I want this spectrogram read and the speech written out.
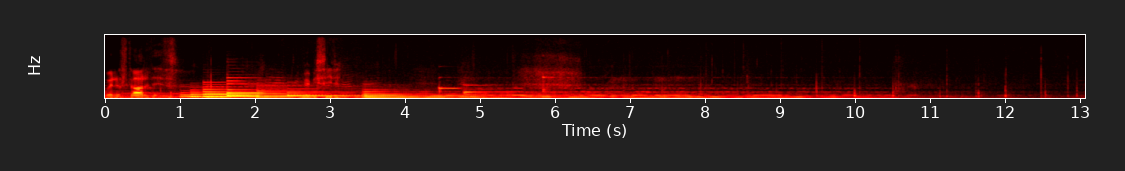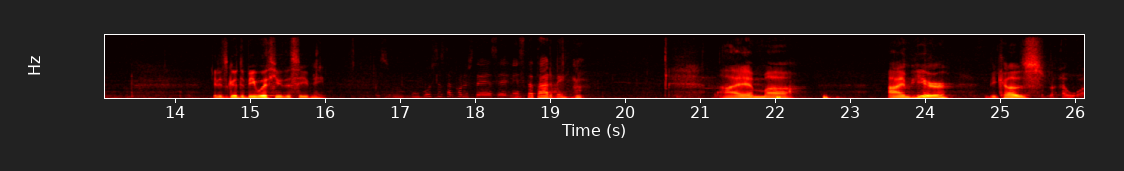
Buenas tardes. You may be seated. It is good to be with you this evening. Es un, un gusto estar con ustedes en esta tarde. I am uh, I'm here because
